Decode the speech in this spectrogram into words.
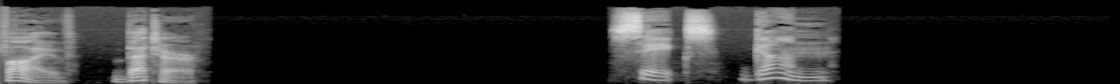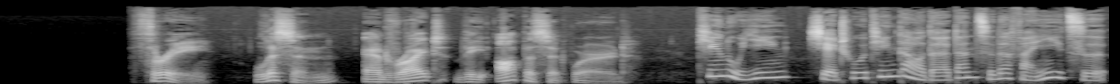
5. Better. Six, Gun. 3. Listen and write the opposite word. 听录音，写出听到的单词的反义词。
